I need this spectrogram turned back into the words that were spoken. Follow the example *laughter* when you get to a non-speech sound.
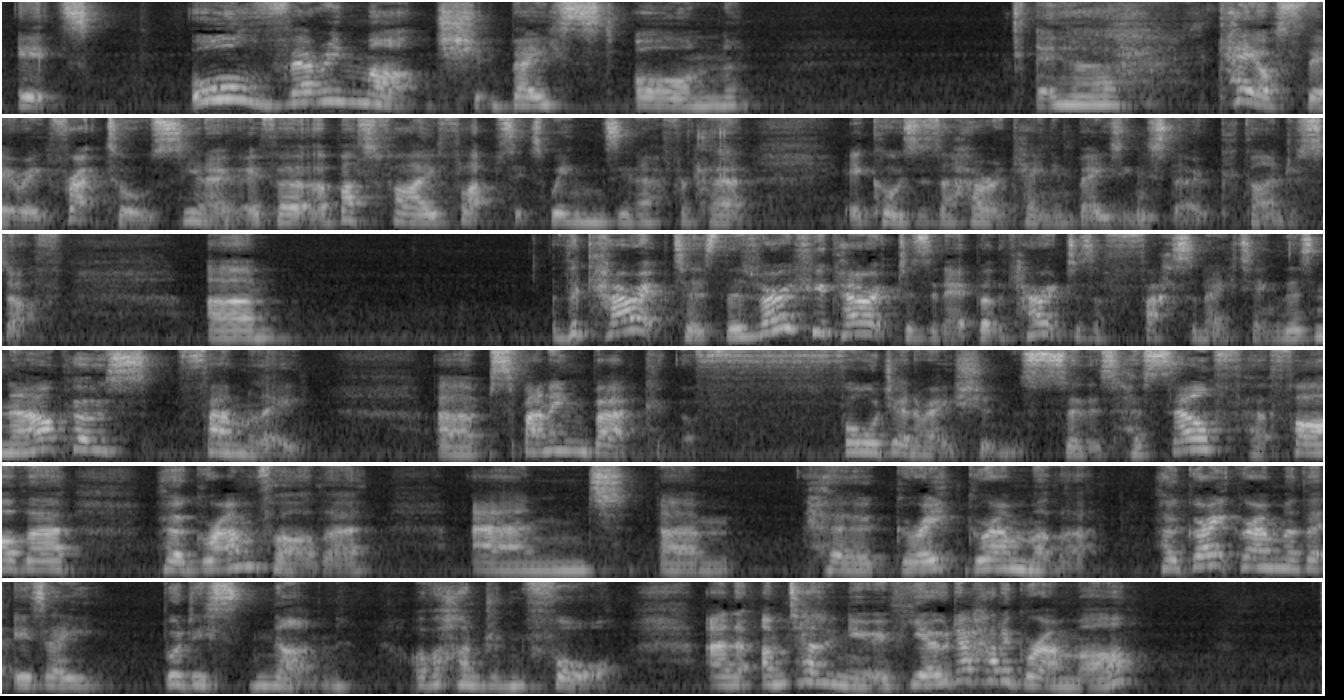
It's all very much based on uh, chaos theory, fractals. You know, if a, a butterfly flaps its wings in Africa, it causes a hurricane in Basingstoke kind of stuff. Um, the characters, there's very few characters in it, but the characters are fascinating. There's Naoko's family, um, spanning back four generations. So there's herself, her father, her grandfather, and um, her great-grandmother. Her great-grandmother is a Buddhist nun of 104. And I'm telling you, if Yoda had a grandma,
